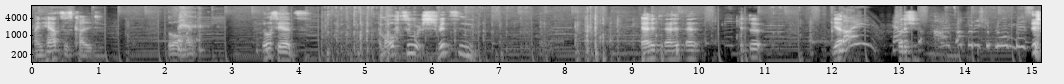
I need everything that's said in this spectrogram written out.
mein Herz ist kalt. So, mein. Los jetzt! Hör mal auf zu schwitzen! Er hit, er hit, er hitte. Ja. Nein! Herr, ich- als ob du nicht geflogen bist.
